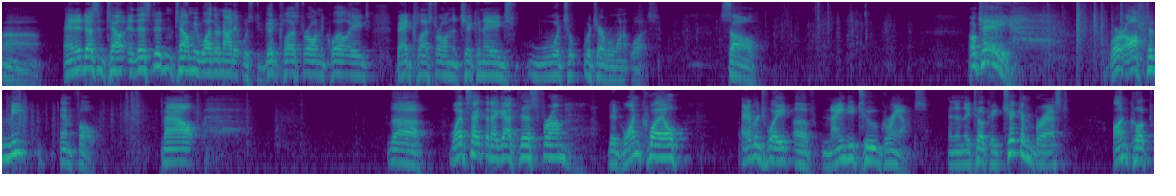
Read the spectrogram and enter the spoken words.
Uh, and it doesn't tell, this didn't tell me whether or not it was the good cholesterol in the quail eggs, bad cholesterol in the chicken eggs, which, whichever one it was. So, okay, we're off to meat info. Now, the website that I got this from did one quail, average weight of 92 grams. And then they took a chicken breast, uncooked,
